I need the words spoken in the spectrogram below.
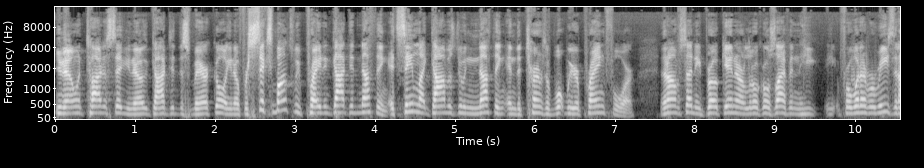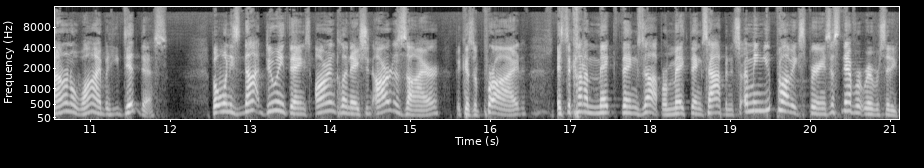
you know, when Titus said, you know, God did this miracle, you know, for six months we prayed and God did nothing. It seemed like God was doing nothing in the terms of what we were praying for. And then all of a sudden he broke in our little girl's life and he, he for whatever reason, I don't know why, but he did this. But when he's not doing things, our inclination, our desire, because of pride, is to kind of make things up or make things happen. So, I mean, you probably experienced this, never at River City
